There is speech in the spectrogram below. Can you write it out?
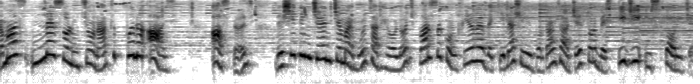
rămas nesoluționat până azi. Astăzi, deși din ce în ce mai mulți arheologi par să confirme vechimea și importanța acestor vestigii istorice.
